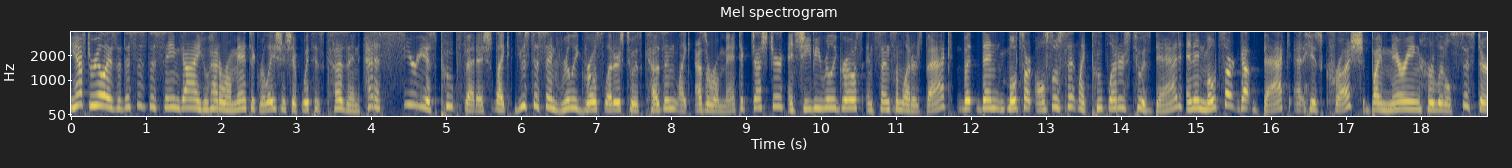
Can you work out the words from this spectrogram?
you have to realize that this is the same guy who had a romantic relationship with his cousin, had a serious poop fetish, like used to send really gross letters to his cousin, like as a romantic gesture, and she'd be really gross and send some letters back. But then Mozart also sent like poop letters to his dad, and then Mozart got back at his crush by marrying her little sister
